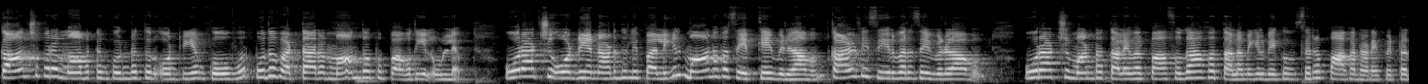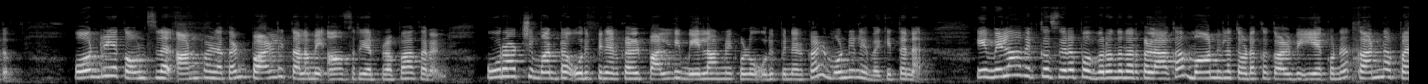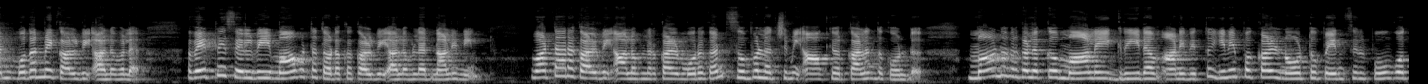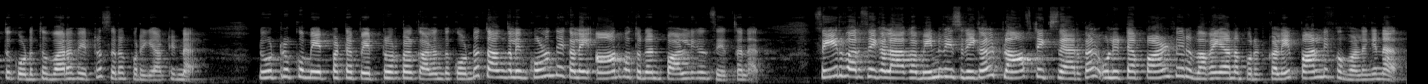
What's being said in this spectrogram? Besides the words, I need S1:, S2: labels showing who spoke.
S1: காஞ்சிபுரம் மாவட்டம் குன்றத்தூர் ஒன்றியம் கோவூர் புது வட்டாரம் மாந்தோப்பு பகுதியில் உள்ள ஊராட்சி ஒன்றிய நடுநிலைப் பள்ளியில் மாணவ சேர்க்கை விழாவும் கல்வி சீர்வரிசை விழாவும் ஊராட்சி மன்ற தலைவர் ப. சுதாகர் தலைமையில் வெகு சிறப்பாக நடைபெற்றது. ஒன்றிய கவுன்சிலர் அன்பழகன் பள்ளி தலைமை ஆசிரியர் பிரபாகரன் ஊராட்சி மன்ற உறுப்பினர்கள் பள்ளி மேலாண்மை குழு உறுப்பினர்கள் முன்னிலை வகித்தனர். இவ்விழாவிற்கு சிறப்பு விருந்தினர்களாக மாநில தொடக்க கல்வி இயக்குனர் கண்ணப்பன் முதன்மை கல்வி அலுவலர் வெற்றி செல்வி மாவட்ட தொடக்க கல்வி அலுவலர் நளினி வட்டார கல்வி அலுவலர்கள் முருகன் சுப்புலட்சுமி ஆகியோர் கலந்து கொண்டு மாணவர்களுக்கு மாலை கிரீடம் அணிவித்து இனிப்புகள் நோட்டு பென்சில் பூங்கொத்து கொடுத்து வரவேற்று சிறப்புரையாற்றினர். நூற்றுக்கும் மேற்பட்ட பெற்றோர்கள் கலந்து கொண்டு தங்களின் குழந்தைகளை ஆர்வத்துடன் பள்ளியில் சேர்த்தனர். சீர்வரிசைகளாக மின்விசிறிகள் பிளாஸ்டிக் சேர்கள் உள்ளிட்ட பல்வேறு வகையான பொருட்களை பள்ளிக்கு வழங்கினர்.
